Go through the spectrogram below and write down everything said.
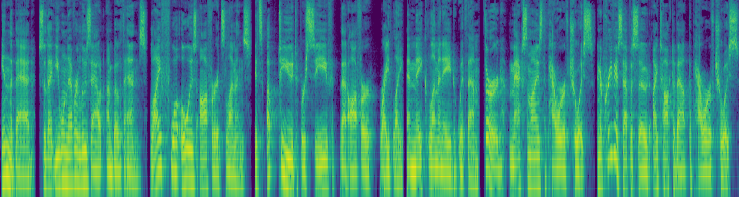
in the bad so that you will never lose out on both ends. Life will always offer its lemons. It's up to you to perceive that offer rightly and make lemonade with them. Third, maximize the power of choice. In a previous episode, I talked about the power of choice.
